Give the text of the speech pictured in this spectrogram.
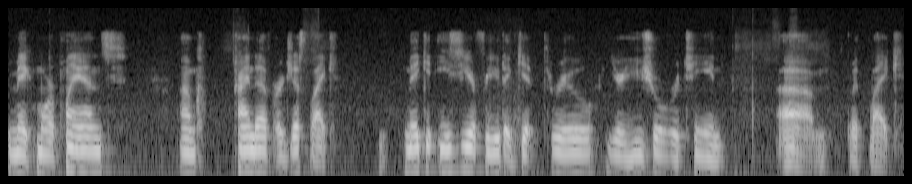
make more plans, um, kind of, or just like make it easier for you to get through your usual routine um, with like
